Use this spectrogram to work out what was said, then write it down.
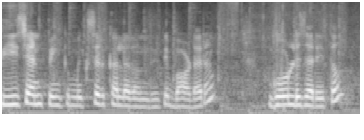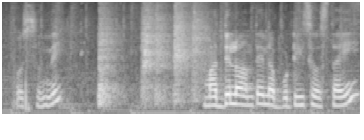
peach and pink mixed colour ఉంది ఇది బార్డర్. గోల్డ్ జరీతో వస్తుంది. మధ్యలో అంతా ఇలా బుటీస్ వస్తాయి.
